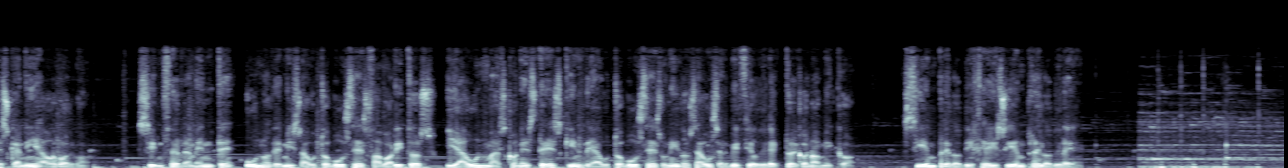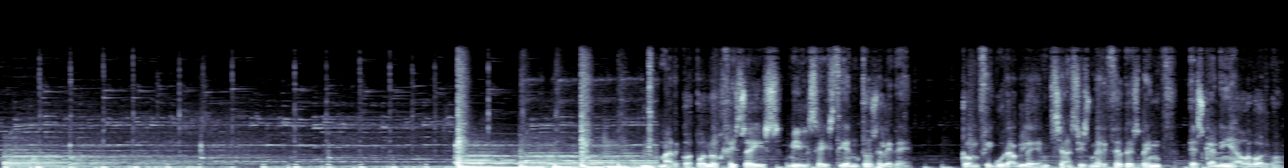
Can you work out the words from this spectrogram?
Scania o Volvo. Sinceramente, uno de mis autobuses favoritos, y aún más con este skin de autobuses unidos a un servicio directo económico. Siempre lo dije y siempre lo diré. Marco Polo G6 1600 LD. Configurable en chasis Mercedes-Benz, Scania o Volvo.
